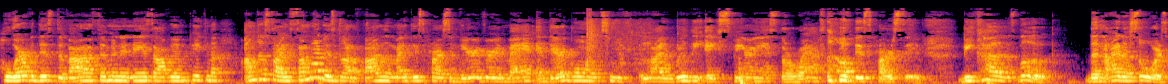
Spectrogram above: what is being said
whoever this divine feminine is I've been picking up, I'm just like, somebody's going to finally make this person very, very mad. And they're going to like really experience the wrath of this person. Because look, the Knight of Swords.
